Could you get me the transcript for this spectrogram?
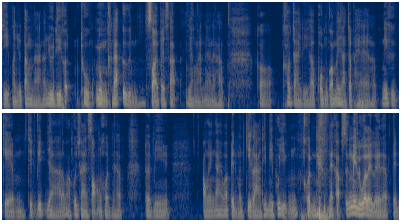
จีบมาอยู่ตั้งนานครับอยู่ดีก็ถูกหนุ่มคณะอื่น สอยไปซะอย่างนั้นนะครับ ก็เข้าใจดีครับ ผมก็ไม่อยากจะแพ้ครับ นี่คือเกมจิตวิทยาระหว่างผู้ชายสองคนนะครับ โดยมีเอาง่ายๆว่าเป็นเหมือนกีฬาที่มีผู้หญิงคนนึงนะครับ ซึ่งไม่รู้อะไรเลยนะครับ เป็น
